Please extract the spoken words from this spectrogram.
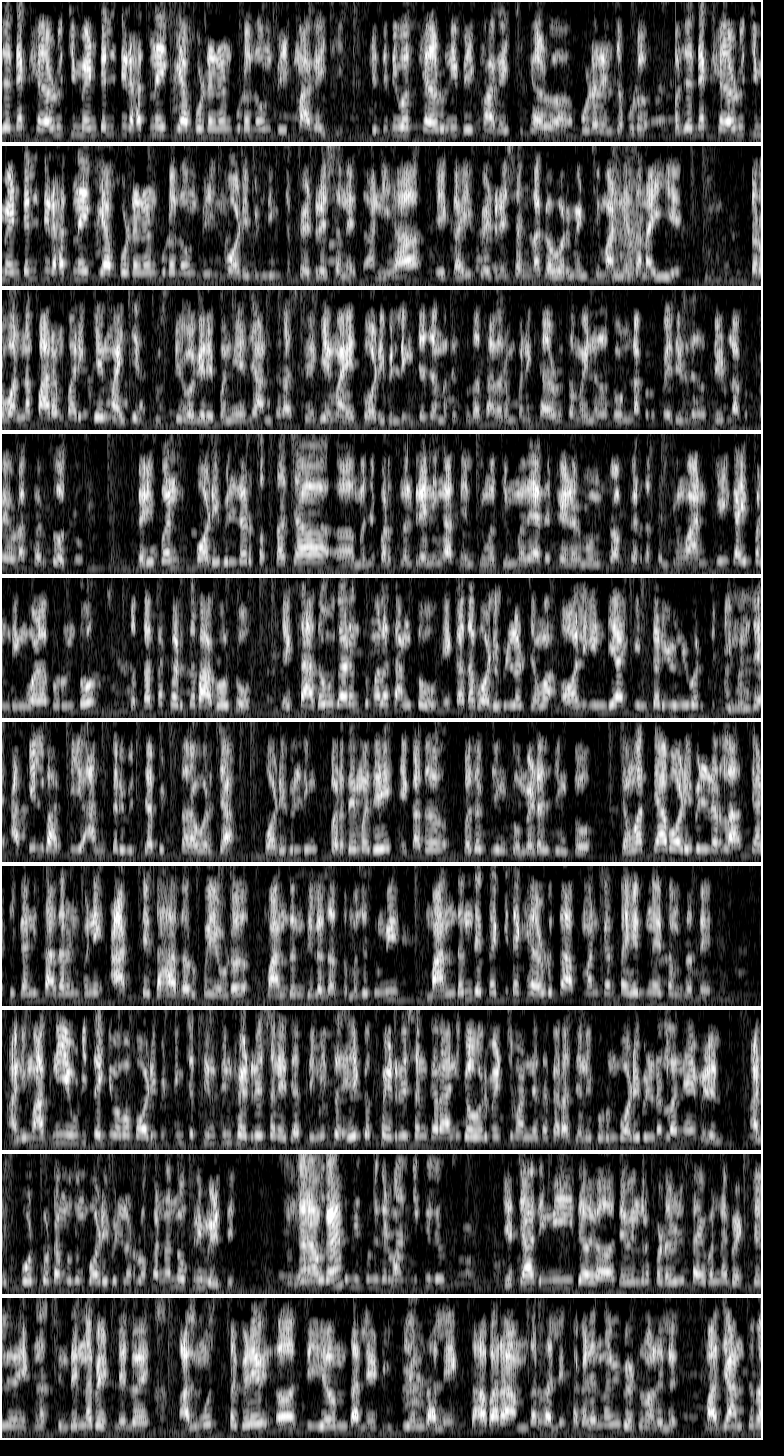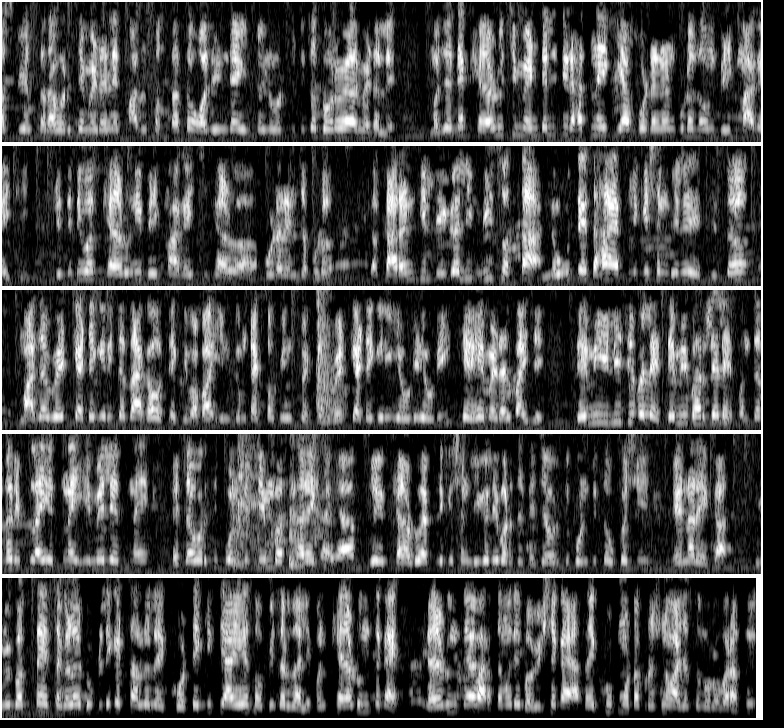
म्हणजे त्या खेळाडूची मेंटॅलिटी राहत नाही की या पुढाऱ्यांपुढे जाऊन भीक मागायची. किती दिवस खेळाडूंनी भीक मागायची खेळाडू पुढाऱ्यांच्या पुढे? म्हणजे त्या खेळाडूची मेंटॅलिटी राहत नाही की या पुढाऱ्यांपुढे जाऊन भीक बॉडी बिल्डिंगचे फेडरेशन आहेत. आणि ह्या एकाही फेडरेशनला गव्हर्नमेंटची मान्यता नाहीये. सर्वांना पारंपरिक गेम माहिती आहेत कुस्ती वगैरे. पण हे जे आंतरराष्ट्रीय गेम आहेत बॉडी बिल्डिंग ज्याच्यामध्ये सुद्धा साधारणपणे खेळाडूचा महिन्याला दोन लाख रुपये दीड दीड लाख रुपये एवढा खर्च होतो. तरी पण बॉडी बिल्डर स्वतःच्या म्हणजे पर्सनल ट्रेनिंग असेल किंवा जिममध्ये ऍज अ ट्रेनर म्हणून जॉब करत असेल किंवा आणखी काही फंडिंग गोळा करून तो स्वतःचा खर्च भागवतो. एक साधं उदाहरण तुम्हाला सांगतो. एखादा बॉडी बिल्डर जेव्हा ऑल इंडिया इंटर युनिव्हर्सिटी म्हणजे अखिल भारतीय आंतर विद्यापीठ स्तरावरच्या बॉडी बिल्डिंग स्पर्धेमध्ये एखादं पदक जिंकतो मेडल जिंकतो तेव्हा त्या बॉडी बिल्डरला त्या ठिकाणी साधारणपणे आठ ते दहा हजार रुपये एवढं मानधन दिलं जातं. म्हणजे तुम्ही मानधन देता की त्या खेळाडूचा अपमान करता हेच नाही समजत आहे. आणि मागणी एवढीच आहे की बाबा बॉडी बिल्डिंगच्या तीन तीन फेडरेशन आहेत. त्या तिन्हीचं एकच फेडरेशन करा आणि गव्हर्नमेंटची मान्यता करा जेणेकरून बॉडी बिल्डरला न्याय मिळेल आणि स्पोर्ट कोटामधून बॉडी बिल्डर लोकांना नोकरी मिळतील तुमचं नाव काय? तुम्ही कुणीकडे मागणी केली होती. याच्या आधी मी द- देवेंद्र फडणवीस साहेबांना भेटलेलो आहे एकनाथ शिंदेना भेटलेलो आहे. ऑलमोस्ट सगळे सीएम झाले डीसीएम झाले दहा बारा आमदार झाले सगळ्यांना मी भेटून आलेलो आहे. माझे आंतरराष्ट्रीय स्तरावरचे मेडल आहेत. माझं स्वतःचं ऑल इंडिया इंटर युनिव्हर्सिटीचं दोन वेळा मेडल आहे. म्हणजे त्या खेळाडूची मेंटॅलिटी राहत नाही की या पुढाऱ्यांपुढे जाऊन भीक मागायची. किती दिवस खेळाडूंनी भीक मागायची पुढाऱ्यांच्या पुढं? कारण की लिगली मी स्वतः नऊ ते दहा ऍप्लिकेशन दिले जिथं माझ्या वेट कॅटेगरीच्या जागा होत्या की बाबा income tax of inspector weight category एवढी एवढी हे हे मेडल पाहिजे. ते मी इलिजिबल आहे ते मी भरलेले पण त्याचा रिप्लाय येत नाही ईमेल येत नाही. याच्यावरती कोणती टीम बसणार आहे का? ह्या जे खेळाडू ऍप्लिकेशन लिगली भरते त्याच्यावरती कोणती चौकशी येणार आहे का? तुम्ही बघताय सगळं डुप्लिकेट चाललेलं आहे खोटे किती आय एस ऑफिसर झाले पण खेळाडूंचं काय? खेळाडूंचं या भारतामध्ये भविष्य काय? असा एक खूप मोठा प्रश्न माझ्यासमोर उभा राहतोय.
